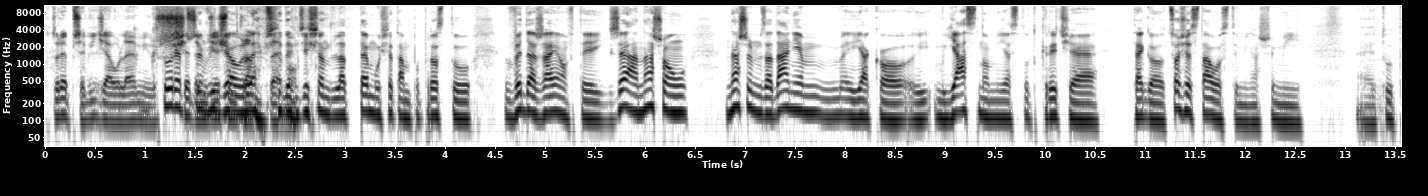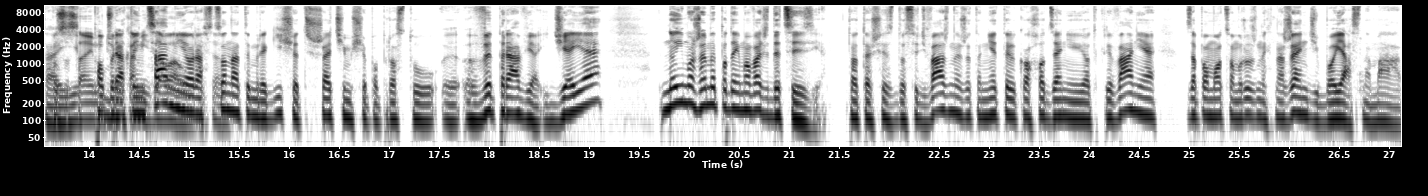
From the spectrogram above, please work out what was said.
Które przewidział Lem już które 70 przewidział lat Lem temu. 70 lat temu się tam po prostu wydarzają w tej grze, a naszą, naszym zadaniem jako jasną jest odkrycie tego, co się stało z tymi naszymi tutaj Pozostałymi pobratyńcami oraz tak. co na tym Regisie trzecim się po prostu e, wyprawia i dzieje. No i możemy podejmować decyzje. To też jest dosyć ważne, że to nie tylko chodzenie i odkrywanie za pomocą różnych narzędzi, bo jasna ma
